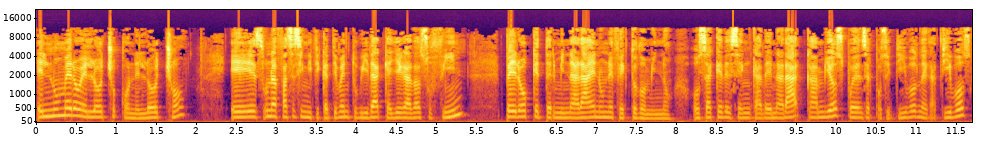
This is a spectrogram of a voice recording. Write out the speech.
El número el 8 con el 8 es una fase significativa en tu vida que ha llegado a su fin, pero que terminará en un efecto dominó. O sea que desencadenará cambios, pueden ser positivos, negativos,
